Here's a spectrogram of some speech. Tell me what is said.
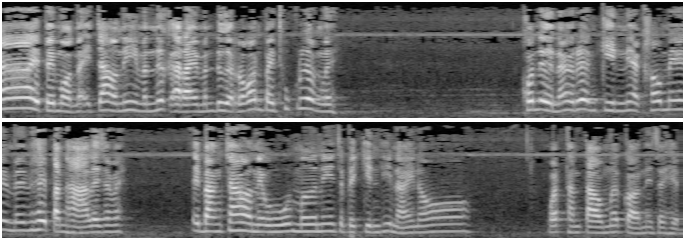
ง่ายไปหมดนะไอ้เจ้านี่มันนึกอะไร มันเดือดร้อนไปทุกเรื่องเลย คนอื่นนะเรื่องกินเนี่ยเขาไม่ไม่ไม่ใช่ปัญหาเลยใช่ไหมไอ้บางเจ้าเนี่ยโอ้โหมือนี้จะไปกินที่ไหนเนาะวัดทันเตาเมื่อก่อนนี่จะเห็น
